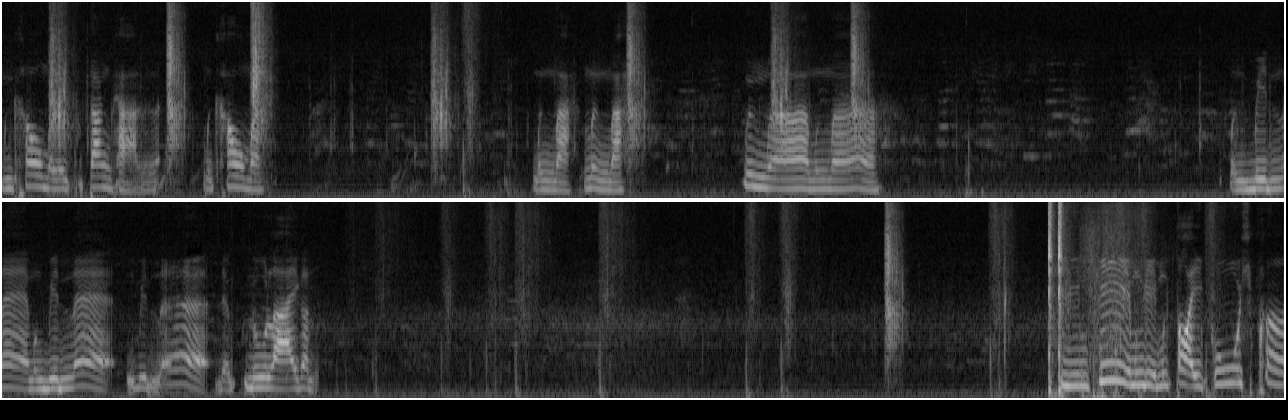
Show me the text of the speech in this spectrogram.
มึงเข้ามาเลยกูตั้งฐานแล้ว มึงเข้ามา มึงมา มึงมา มึงมา มึงมา มึงบินแน่ มึงบินแน่ มึงบินแน่ เดี๋ยวดูลายก่อน ทีมพี่มึงดิมึงต่อยกูชิบหา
